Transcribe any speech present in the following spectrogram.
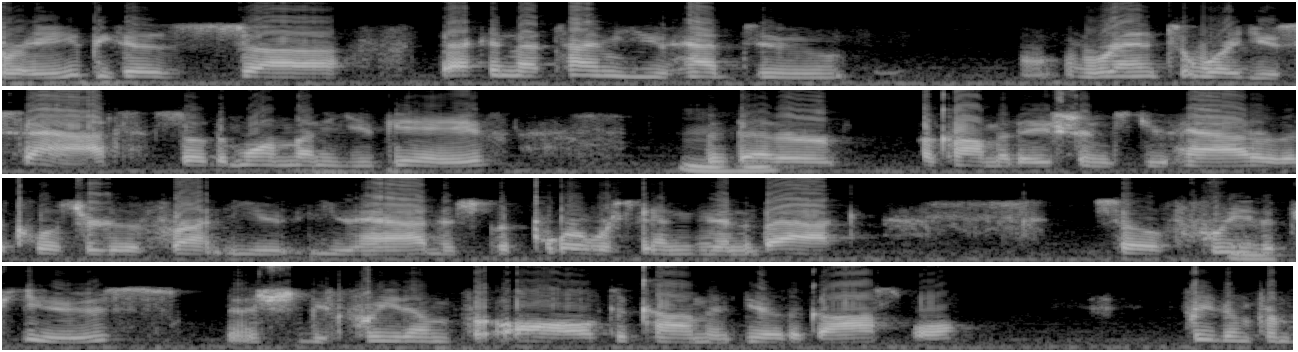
free because uh, back in that time you had to rent where you sat. So the more money you gave, mm-hmm. the better accommodations you had, or the closer to the front you you had. And so the poor were standing in the back. So free mm-hmm. the pews there should be freedom for all to come and hear the gospel, freedom from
